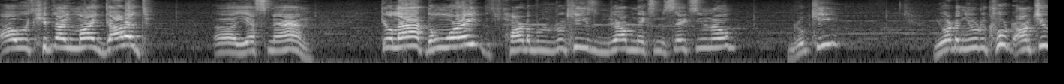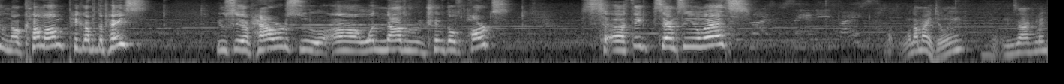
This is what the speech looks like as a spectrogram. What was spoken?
Always keep that in mind, got it? Uh, yes, man. Kill that, don't worry. It's part of a rookie's job makes mistakes, you know. Rookie? You are the new recruit, aren't you? Now come on, pick up the pace. Use your powers to, uh, what not to retrieve those parts. S uh, think sexy events. What am I doing, exactly?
